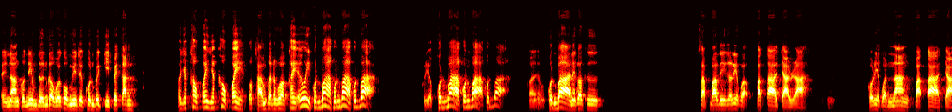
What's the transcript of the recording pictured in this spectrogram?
ไอ้นางคนนี้มันเดินเข้าไปก็มีแต่คนไปกีดไปกันว่าจะเข้าไปอย่าเข้าไปก็ถามกันว่าใครเอ้ยคนบ้าคนบ้าคนบ้าเรียกคนบ้าคนบ้าคนบ้า คนบ้าเนี่ยก็คือ ศัพท์บาลีก็เรียกว่าปตาจาราเขาเรียกว่านางปตาจา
